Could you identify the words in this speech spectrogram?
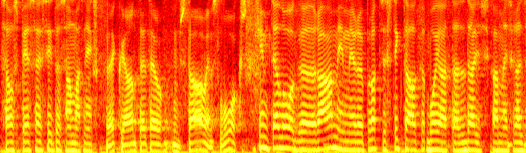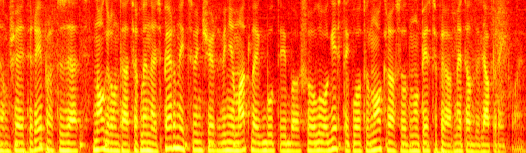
savus piesaistītos amatniekus. Reku, Jā, te tev stāv viens lokus. Šim te loga rāmim ir process tik tālu, ka bojātās daļas, kā mēs redzam, šeit ir ieprotezētas. Nogruntēts ar linēļu pernīcu. Viņš ir, viņam atliek būtībā šo logu iestiklot un nokrāsot un piestiprināt metāla aprīkojumu.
